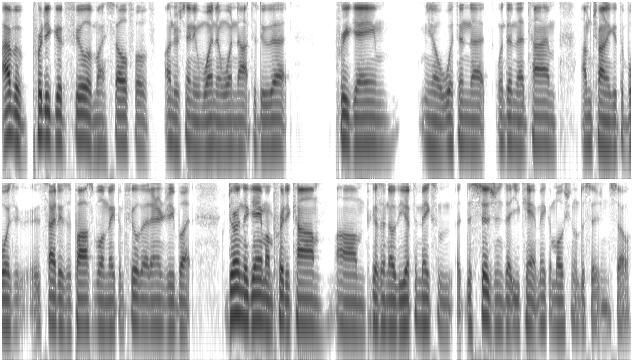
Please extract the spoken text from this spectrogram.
I have a pretty good feel of myself of understanding when and when not to do that. Pre-game, you know, within that within that time, I'm trying to get the boys as excited as possible and make them feel that energy. But during the game, I'm pretty calm um, because I know that you have to make some uh, decisions that you can't make emotional decisions. So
